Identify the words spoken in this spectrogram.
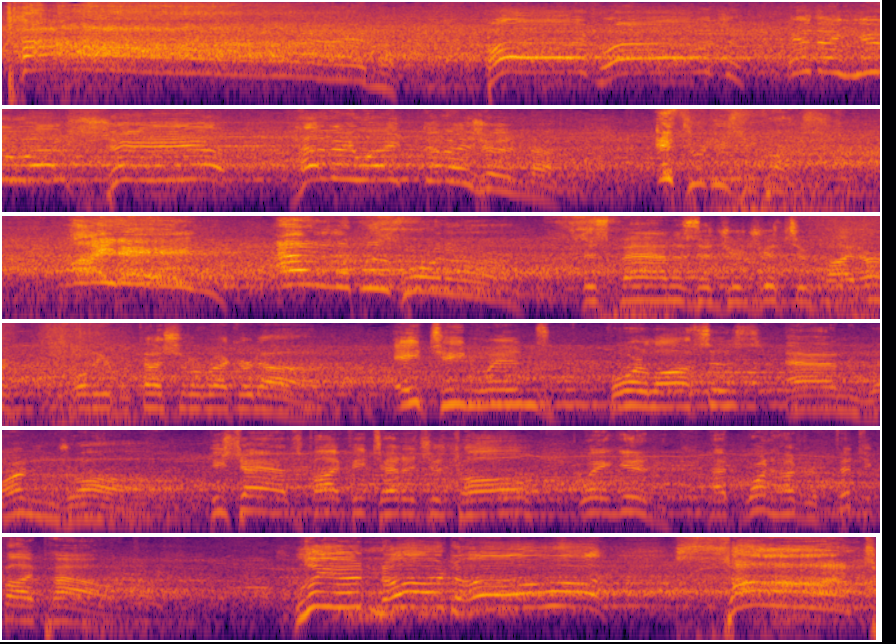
time! Five rounds in the UFC heavyweight division. Introducing first, fighting out of the blue corner. This man is a jiu-jitsu fighter holding a professional record of 18 wins, 4 losses, and 1 draw. He stands 5 feet 10 inches tall, weighing in at 155 pounds. Leonardo Santos!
